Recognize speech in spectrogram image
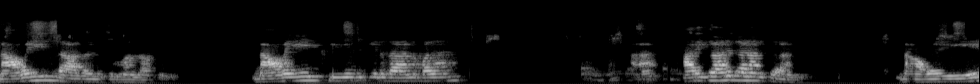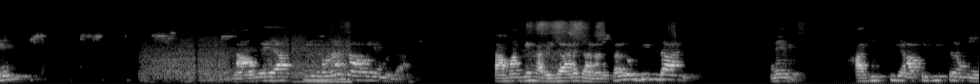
නවයෙන් දාගන්න පුළුවන් ලකුණු. නවයෙන් කීයද කියලා දාන්න බලන්න. හරි ගාන ගණන් කරන්න. නවයෙන් නවයක් කියනවා නවයම දාන්න. තමන්ගේ හරි ගාන ගණන් කරලා උඩින් දාන්න. නේද? හදිස්සි අපි හිතමු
